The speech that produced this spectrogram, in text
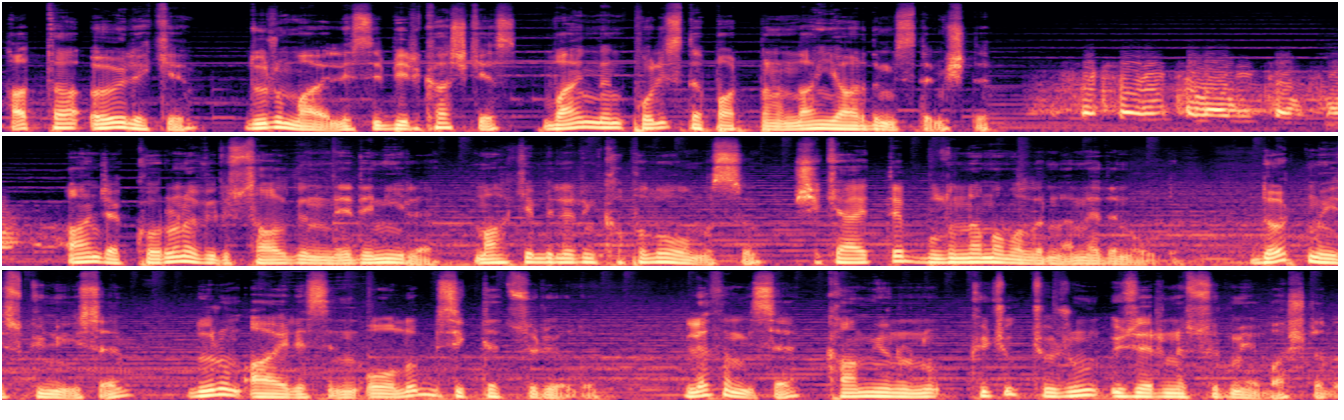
Hatta öyle ki Durham ailesi birkaç kez Vineland Polis Departmanı'ndan yardım istemişti. Ancak koronavirüs salgını nedeniyle mahkemelerin kapalı olması şikayette bulunamamalarına neden oldu. 4 Mayıs günü ise Durum ailesinin oğlu bisiklet sürüyordu. Latham ise kamyonunu küçük çocuğun üzerine sürmeye başladı.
